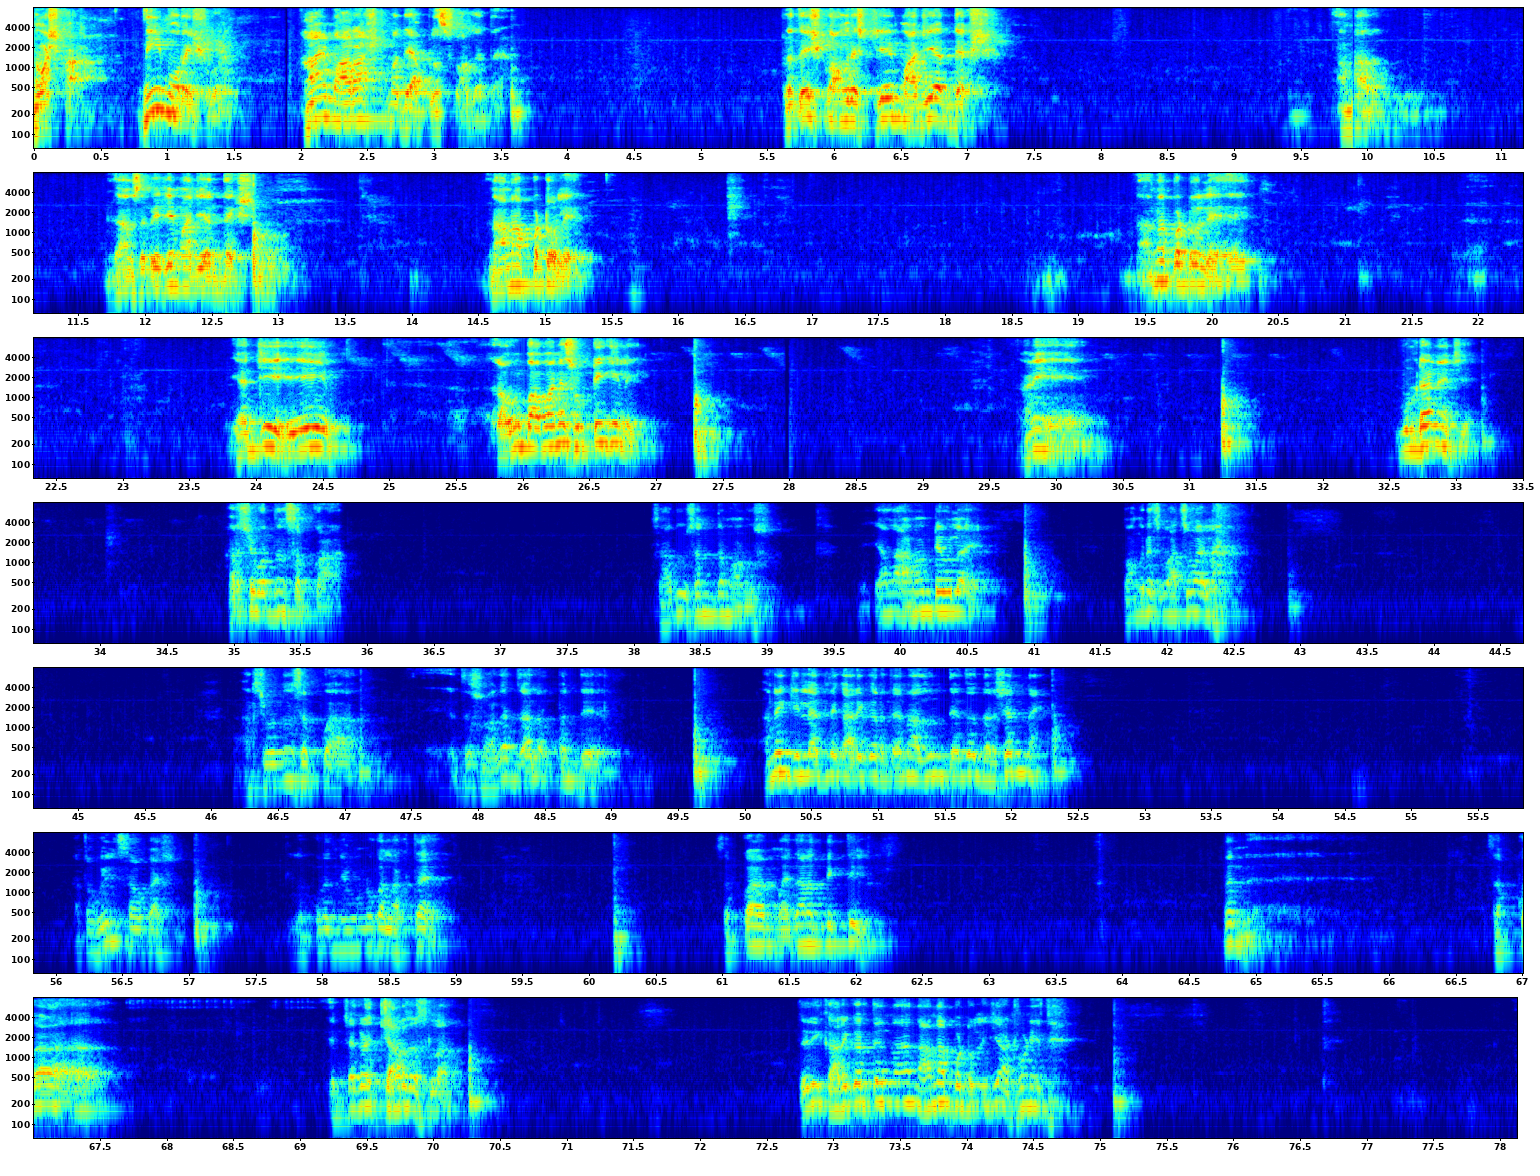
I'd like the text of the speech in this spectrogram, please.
नमस्कार मी मोरेश्वर हाय महाराष्ट्रमध्ये आपलं स्वागत आहे. प्रदेश काँग्रेसचे माजी अध्यक्ष आमदार विधानसभेचे माजी अध्यक्ष नाना पटोले. नाना पटोले यांची राहुल बाबाने सुट्टी केली. आणि बुलढाण्याचे हर्षवर्धन सपकाळ साधू संत माणूस याला आणून ठेवलंय. काँग्रेस वाचवायला. हर्षवर्धन सपकाळ याचं स्वागत झालं पण ते अनेक जिल्ह्यातले कार्यकर्त्यांना अजून त्याचं दर्शन नाही. आता होईल सावकाश. लवकरच निवडणुका लागत आहेत सबका मैदानात निघतील पण सबका यांच्याकडे चार्ज असला तरी कार्यकर्त्यांना नाना पटोलेची आठवण येते.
